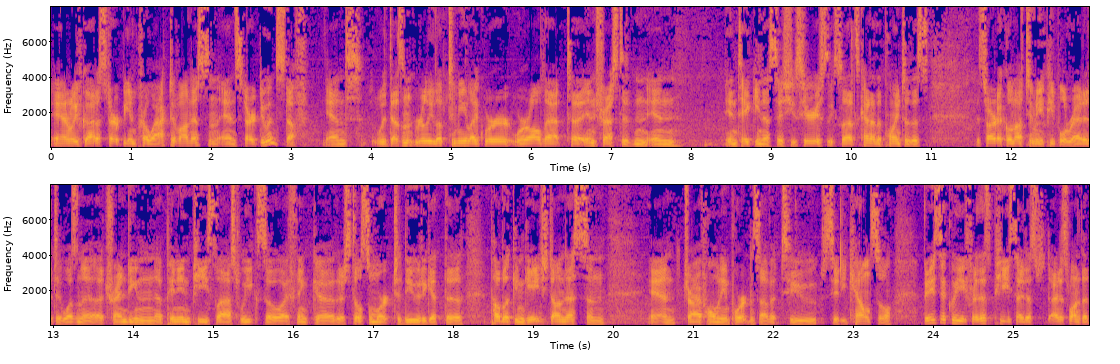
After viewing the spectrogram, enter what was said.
and we've got to start being proactive on this and, and, start doing stuff. And it doesn't really look to me like we're we're all that uh, interested in, in in taking this issue seriously. So that's kind of the point of this this article. Not too many people read it. It wasn't a, a trending opinion piece last week, so I think uh, there's still some work to do to get the public engaged on this and and drive home the importance of it to city council. Basically, for this piece, I just I just wanted to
